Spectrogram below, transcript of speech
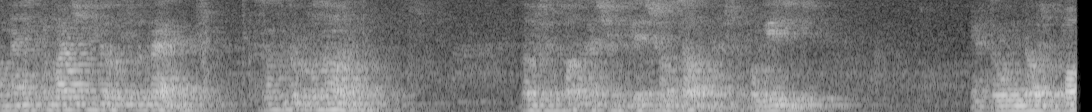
Ona nie prowadzi nikogo do dobrego. To są tylko pozory. Dobrze spotkać się dwie, trzy osoby, powiedzieć, jak to u mnie dobrze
